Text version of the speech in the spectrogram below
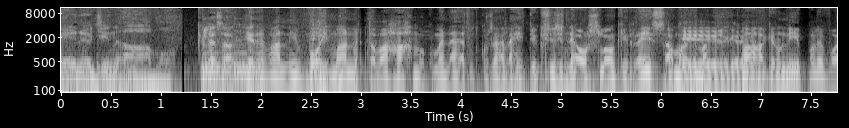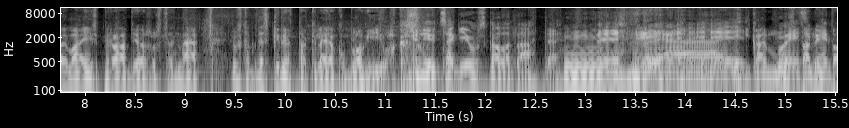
Energin aamu. Kyllä sä oot Jere vaan niin voimaannuttava hahmo, kun mä näet kun sä lähit yksin sinne Osloonkin reissaamaan. Kyllä, mä, kyllä. mä oon hakenut niin paljon voimaa ja inspiraatioa susta, että mä just pitäisi kirjoittaa kyllä joku blogin julkaisu. Ja nyt säkin uskallat lähteä. Mm. Ei, Ei kai musta esimerkki-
